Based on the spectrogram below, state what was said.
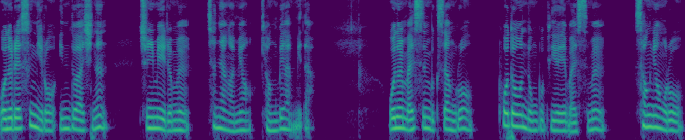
오늘의 승리로 인도하시는 주님의 이름을 찬양하며 경배합니다. 오늘 말씀 묵상으로 포도원 농부 비유의 말씀을 성령으로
